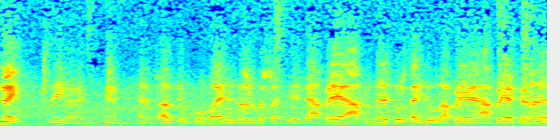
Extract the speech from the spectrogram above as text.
નહીં. નહીં એમ. અને ભાવ ચોખ્ખો હોય તો ગણું કપાશે છે. એટલે આપણે આપણું મેરે તોલ કાઢી જવું. આપણે આપણે અડચણ હોય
